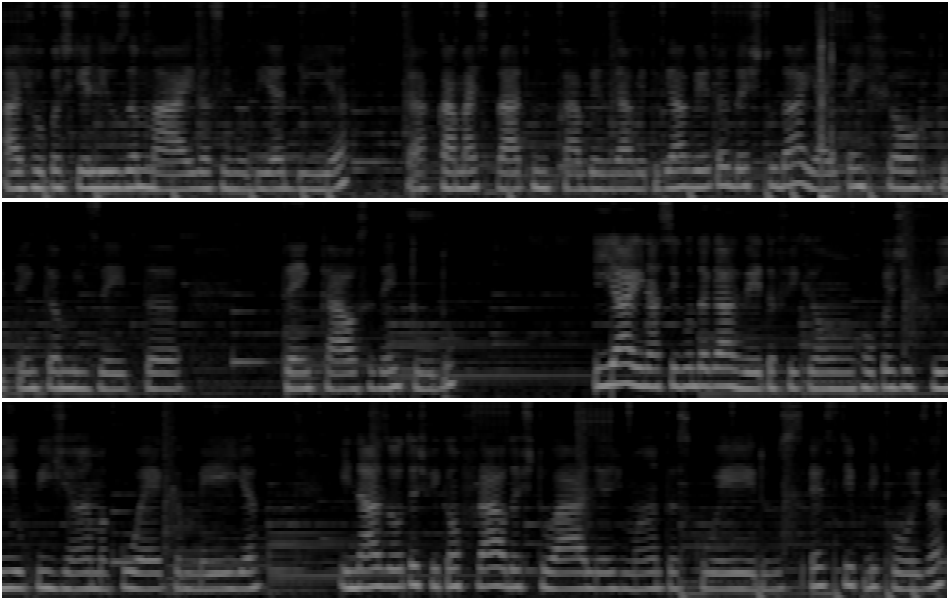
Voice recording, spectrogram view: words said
as roupas que ele usa mais, assim, no dia a dia. Pra ficar mais prático, não ficar abrindo gaveta e gaveta, eu deixo tudo aí. Aí tem short, tem camiseta, tem calça, tem tudo. E aí na segunda gaveta ficam roupas de frio, pijama, cueca, meia. E nas outras ficam fraldas, toalhas, mantas, coeiros, esse tipo de coisa.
